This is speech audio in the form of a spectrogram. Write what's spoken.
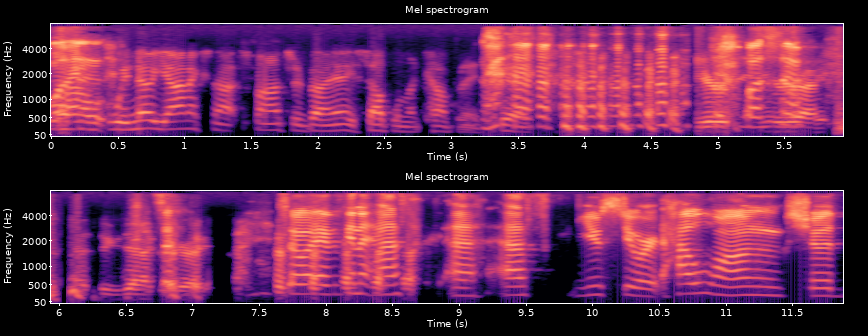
well, well and, we know Yannick's not sponsored by any supplement companies. Good. you're, well, you're so, right. That's exactly so, right. so I was going to ask uh, ask you, Steuart, how long should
